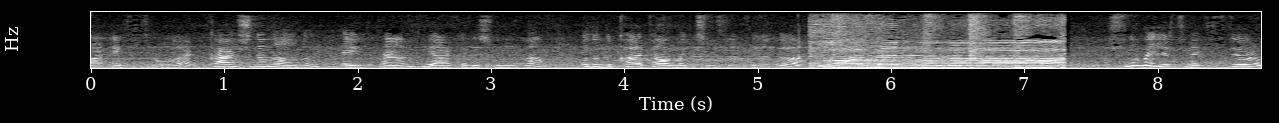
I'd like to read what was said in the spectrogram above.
var ekstra olarak. Karşıdan aldım Eyüp'ten bir arkadaşımızdan. O da Ducati almak için satıyordu. Şunu belirtmek istiyorum.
